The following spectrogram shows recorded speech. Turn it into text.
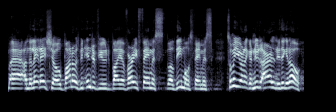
uh, on the Late Late Show, Bono has been interviewed by a very famous, well, the most famous. Some of you are like, are new to Ireland, you're thinking, oh,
